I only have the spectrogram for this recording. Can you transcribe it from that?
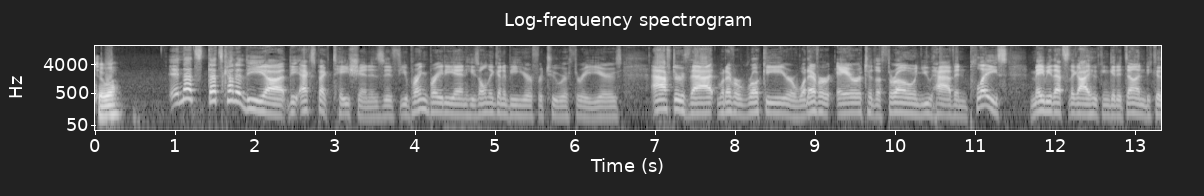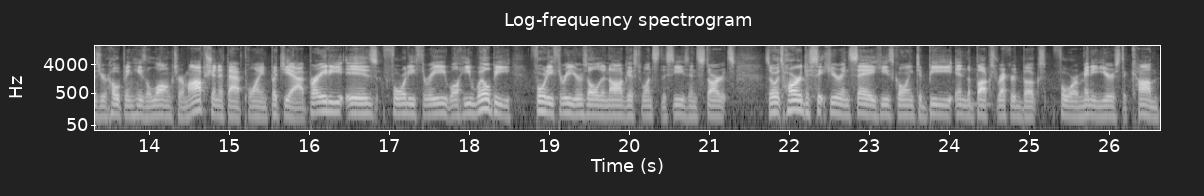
Tua. and that's that's kind of the uh, the expectation is if you bring Brady in, he's only going to be here for two or three years. After that, whatever rookie or whatever heir to the throne you have in place, maybe that's the guy who can get it done because you're hoping he's a long term option at that point. But yeah, Brady is 43. Well, he will be 43 years old in August once the season starts. So it's hard to sit here and say he's going to be in the Bucks record books for many years to come.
